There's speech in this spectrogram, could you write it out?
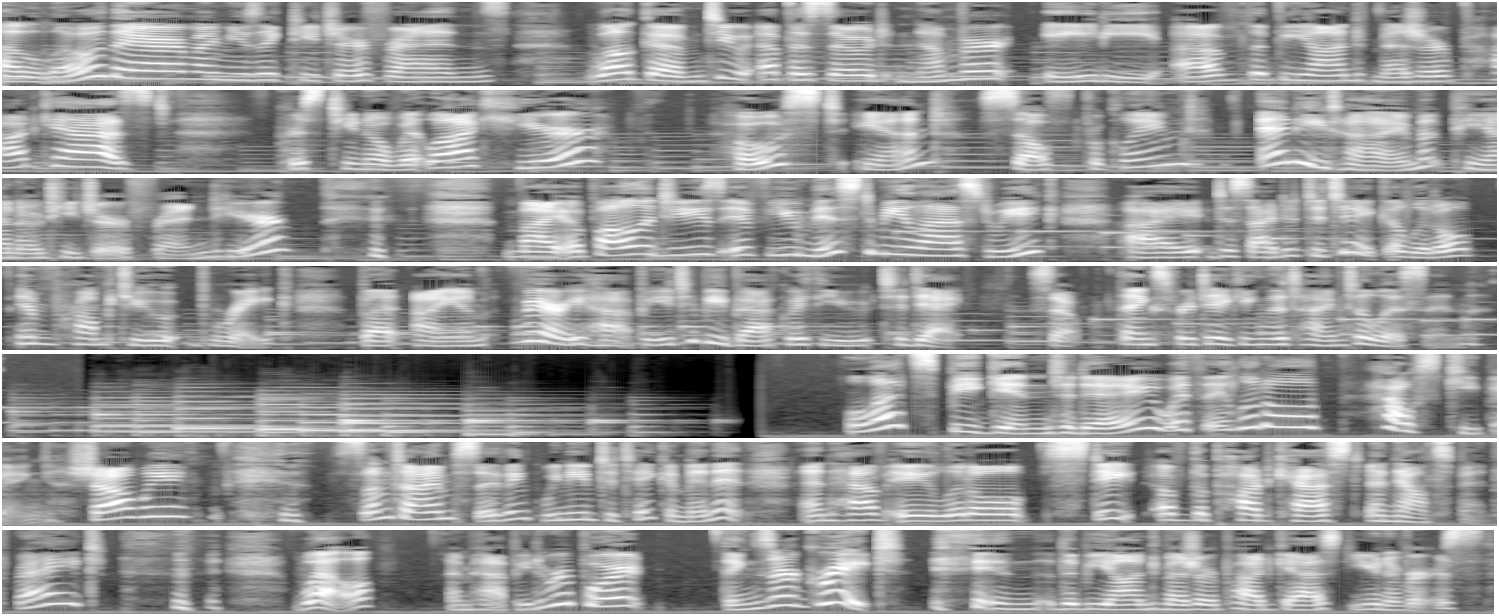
Hello there, my music teacher friends. Welcome to episode number 80 of the Beyond Measure podcast. Christina Whitlock here, host and self proclaimed anytime piano teacher friend here. My apologies if you missed me last week. I decided to take a little impromptu break, but I am very happy to be back with you today. So, thanks for taking the time to listen. Let's begin today with a little housekeeping, shall we? Sometimes I think we need to take a minute and have a little state of the podcast announcement, right? well, I'm happy to report things are great in the Beyond Measure podcast universe.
